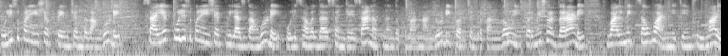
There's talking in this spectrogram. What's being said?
पोलीस उपनिरीक्षक प्रेमचंद गांगुर्डे सहाय्यक पोलीस उपनिरीक्षक विलास गांगुर्डे पोलीस हवालदार संजय सानप नंदकुमार नांदुर्डीकर चंद्रकांत गवळी परमेश्वर दराडे वाल्मिक चव्हाण नितीन फुलमाळी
